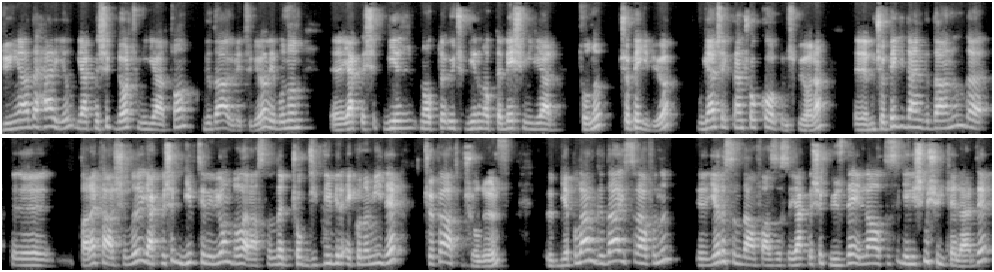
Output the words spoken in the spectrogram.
dünyada her yıl yaklaşık 4 milyar ton gıda üretiliyor ve bunun e, yaklaşık 1.3-1.5 milyar tonu çöpe gidiyor. Bu gerçekten çok korkunç bir oran. E, bu çöpe giden gıdanın da e, para karşılığı yaklaşık 1 trilyon dolar aslında çok ciddi bir ekonomiyi de çöpe atmış oluyoruz. E, yapılan gıda israfının e, yarısından fazlası yaklaşık %56'sı gelişmiş ülkelerde,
